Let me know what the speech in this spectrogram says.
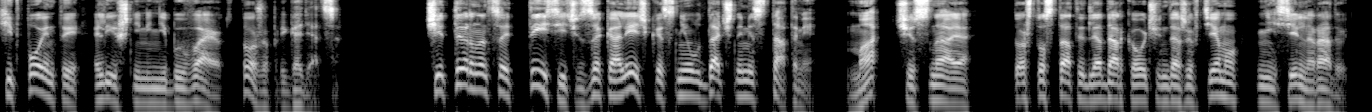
хитпоинты лишними не бывают, тоже пригодятся. 14 тысяч за колечко с неудачными статами. Мать честная, то, что статы для Дарка очень даже в тему, не сильно радует.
